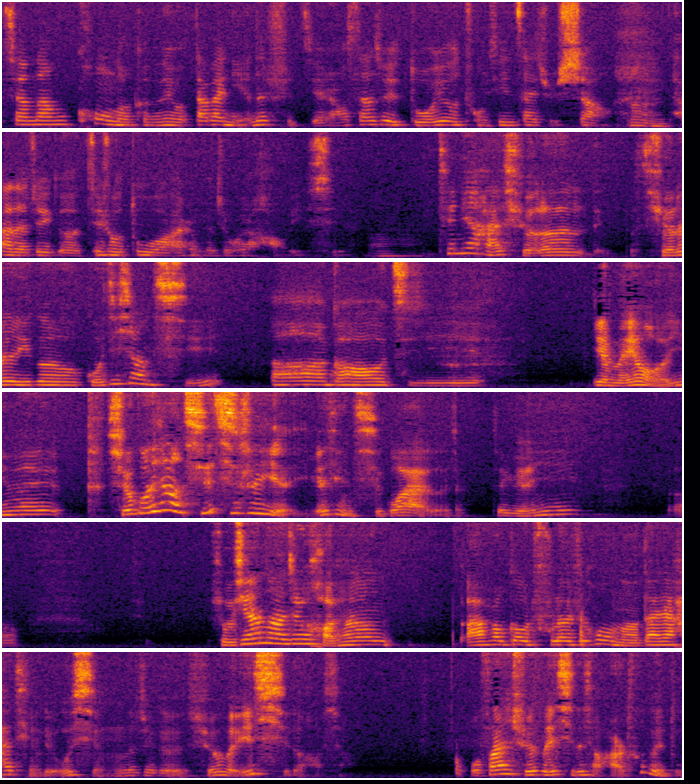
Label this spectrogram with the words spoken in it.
相当空了可能有大半年的时间，然后三岁多又重新再去上，嗯，他的这个接受度啊什么就会好一些。嗯，天天还学了学了一个国际象棋啊，高级也没有了，因为学国际象棋其实也也挺奇怪的，这原因，呃，首先呢，就好像。AlphaGo 出来之后呢，大家还挺流行的这个学围棋的，好像我发现学围棋的小孩特别多。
